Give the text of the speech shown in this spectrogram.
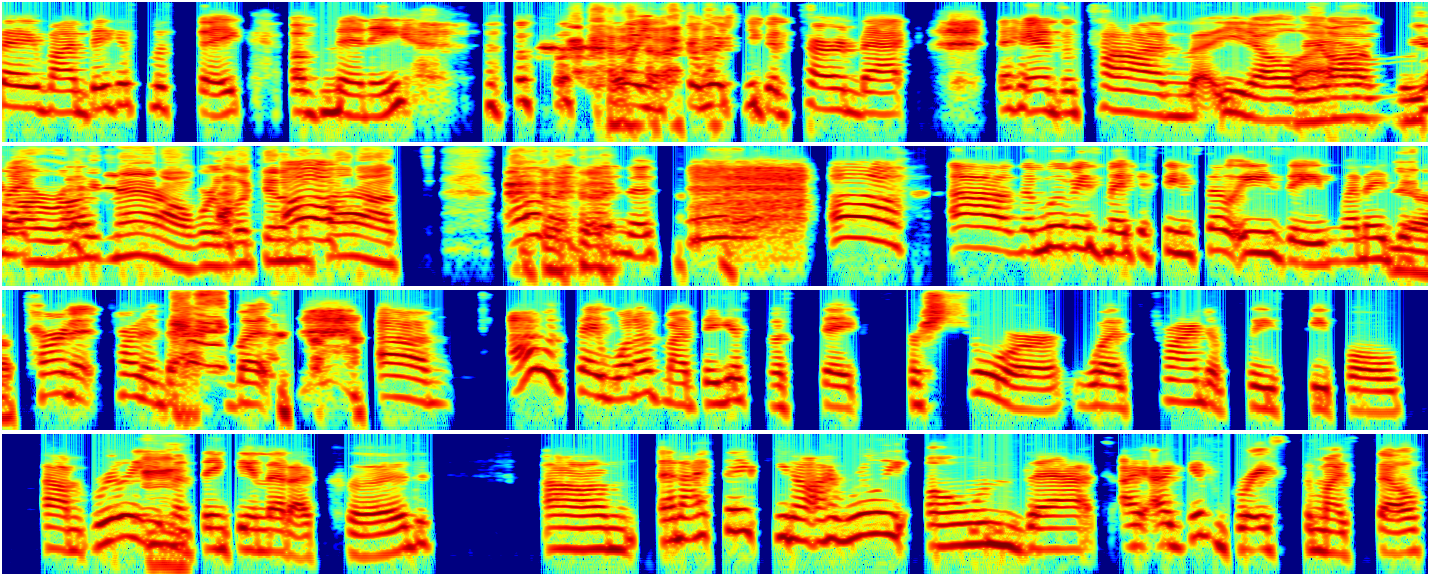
say my biggest mistake of many. Boy, you sure wish you could turn back the hands of time. You know, we are, um, we like, are right now. We're looking in the oh, past. oh my goodness! Oh, uh, the movies make it seem so easy when they just yeah. turn it, turn it back. But um, I would say one of my biggest mistakes, for sure, was trying to please people. Um, really, mm. even thinking that I could. Um, and I think, you know, I really own that. I, I give grace to myself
